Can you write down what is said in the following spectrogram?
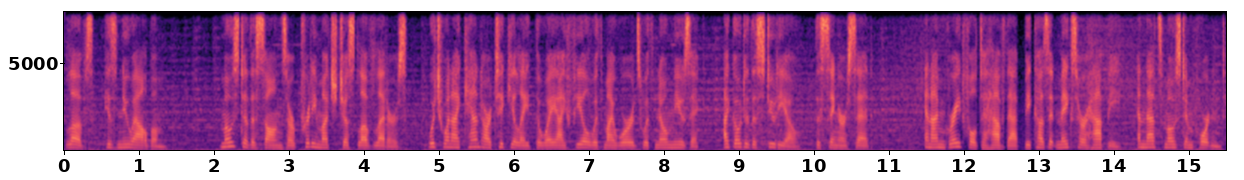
loves, his new album. Most of the songs are pretty much just love letters, which when I can't articulate the way I feel with my words with no music, I go to the studio, the singer said. And I'm grateful to have that because it makes her happy, and that's most important.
